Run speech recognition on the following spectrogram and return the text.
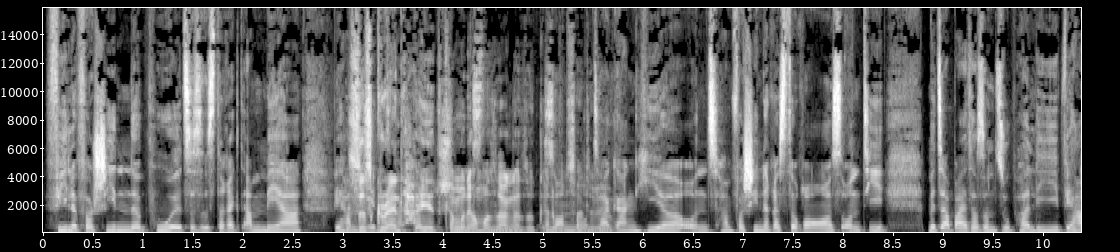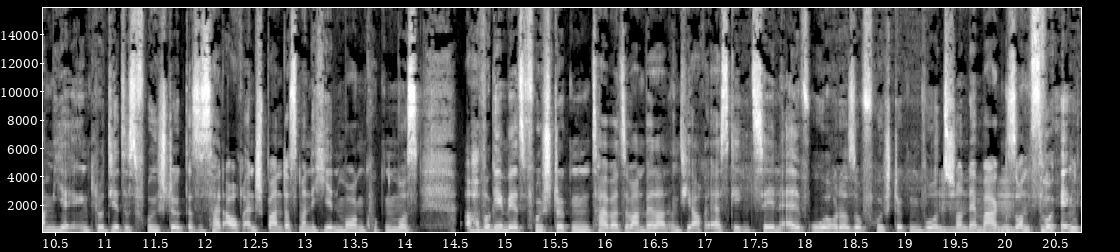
viele verschiedene Pools. Es ist direkt am Meer. Wir haben ist das Grand Tag Hyatt, kann man ja auch mal sagen. Also keine Sonnenuntergang hier und haben verschiedene Restaurants und die Mitarbeiter sind super lieb. Wir haben hier inkludiertes Frühstück. Das ist halt auch entspannt, dass man nicht jeden Morgen gucken muss, oh, wo gehen wir jetzt frühstücken? Teilweise waren wir dann irgendwie auch erst gegen 10, 11 Uhr oder so frühstücken, wo uns schon der Mhm. Magen sonst wo hing.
